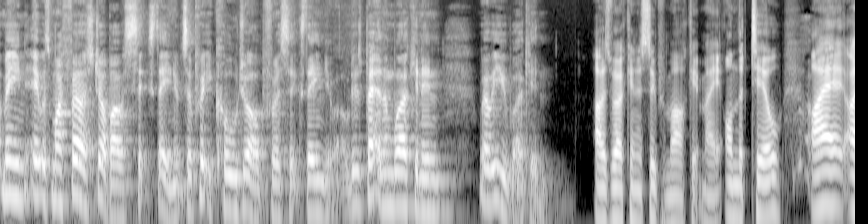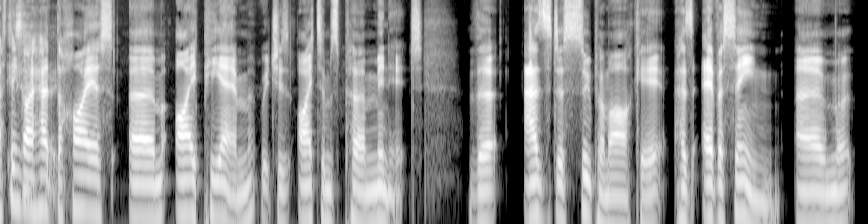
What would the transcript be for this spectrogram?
I mean, it was my first job. I was 16. It was a pretty cool job for a 16 year old. It was better than working in. Where were you working? I was working in a supermarket, mate, on the till. I, I think I had the highest um, IPM, which is items per minute, that Asda supermarket has ever seen. Um,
